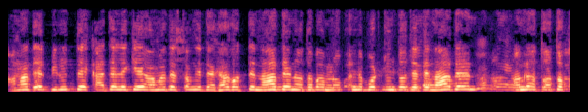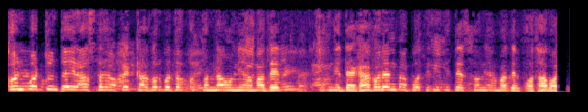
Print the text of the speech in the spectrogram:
আমাদের বিরুদ্ধে কাজে লেগে আমাদের সঙ্গে দেখা করতে না দেন অথবা নবান্ন পর্যন্ত যেতে না দেন, আমরা ততক্ষণ পর্যন্ত এই রাস্তায় অপেক্ষা করব, যতক্ষণ না উনি আমাদের সঙ্গে দেখা করেন বা প্রতিনিধিদের সঙ্গে আমাদের কথা বলেন।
